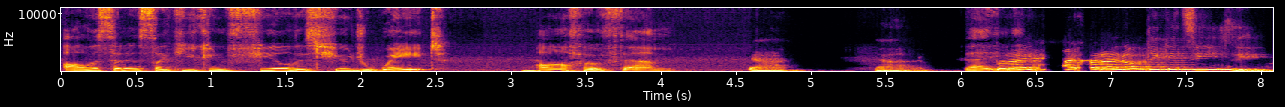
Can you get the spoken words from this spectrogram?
all of a sudden, it's like you can feel this huge weight off of them. Yeah. Yeah. That, But I, I but I don't think it's easy.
